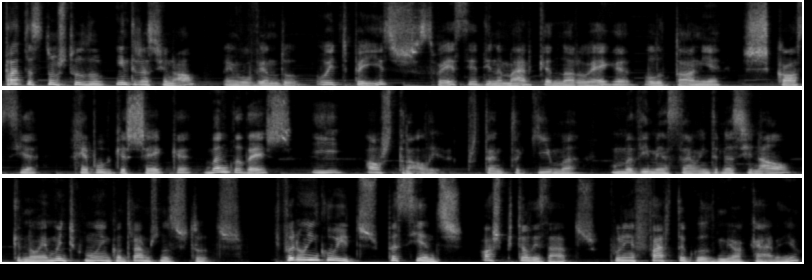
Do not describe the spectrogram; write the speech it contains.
Trata-se de um estudo internacional envolvendo oito países: Suécia, Dinamarca, Noruega, Letónia, Escócia, República Checa, Bangladesh e Austrália. Portanto, aqui uma, uma dimensão internacional que não é muito comum encontrarmos nos estudos. Foram incluídos pacientes hospitalizados por infarto agudo de miocárdio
